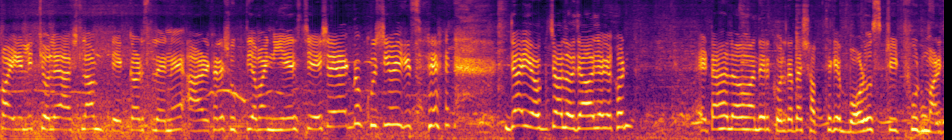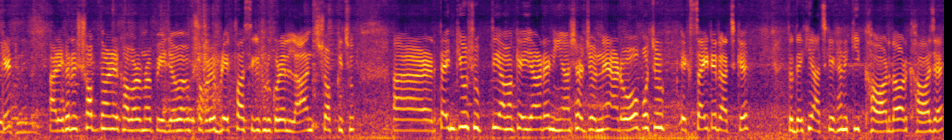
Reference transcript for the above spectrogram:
ফাইনালি চলে আসলাম টেকার্স লেনে আর এখানে সুক্তি আমায় নিয়ে এসছে। এসে একদম খুশি হয়ে গেছে। যাই হোক, চলো যাওয়া যাক এখন। এটা হলো আমাদের কলকাতার সব থেকে বড় স্ট্রিট ফুড মার্কেট আর এখানে সব ধরনের খাবার আমরা পেয়ে যাব। সকালে ব্রেকফাস্ট থেকে শুরু করে লাঞ্চ সব কিছু আর থ্যাংক ইউ সুপ্তি আমাকে এই জায়গাটা নিয়ে আসার জন্যে। আর ও প্রচুর এক্সাইটেড আজকে। তো দেখি আজকে এখানে কি খাওয়ার দাওয়ার খাওয়া যায়।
